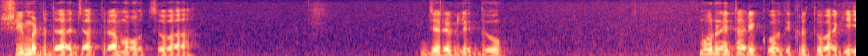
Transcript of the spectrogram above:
ಶ್ರೀಮಠದ ಜಾತ್ರಾ ಮಹೋತ್ಸವ ಜರುಗಲಿದ್ದು ಮೂರನೇ ತಾರೀಕು ಅಧಿಕೃತವಾಗಿ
